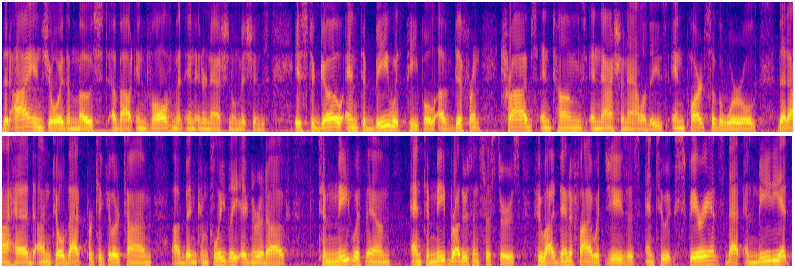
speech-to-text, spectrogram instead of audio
that I enjoy the most about involvement in international missions is to go and to be with people of different tribes and tongues and nationalities in parts of the world that I had until that particular time uh, been completely ignorant of, to meet with them and to meet brothers and sisters who identify with Jesus and to experience that immediate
